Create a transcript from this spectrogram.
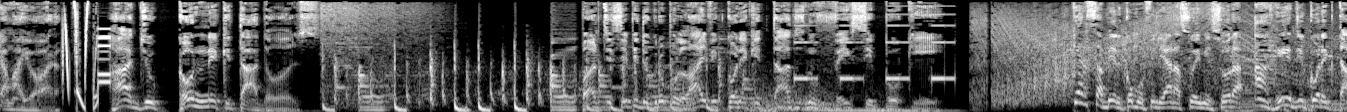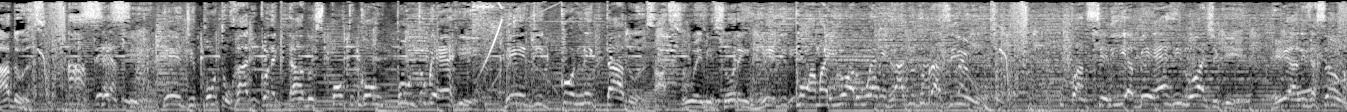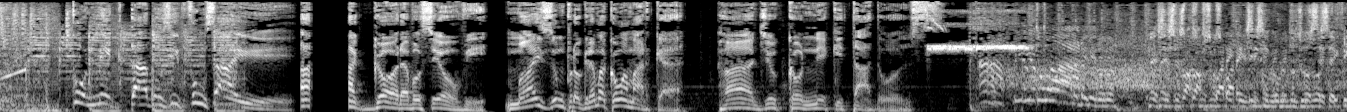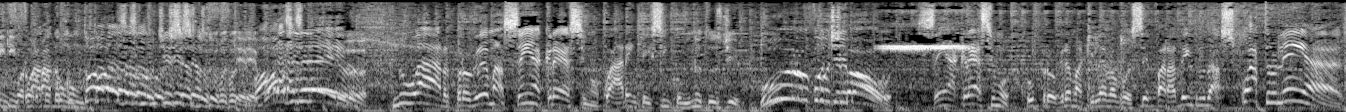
a maior. Rádio Conectados. Participe do grupo Live Conectados no Facebook. Quer saber como filiar a sua emissora à Rede Conectados? Acesse rede.radioconectados.com.br. Rede Conectados, a sua emissora em rede com a maior web rádio do Brasil. Parceria BR Logic. Realização Conectados e Funsai. Agora você ouve mais um programa com a marca Rádio Conectados. Apito árbitro. Nesses próximos 45 minutos você fica informado com todas as notícias do futebol brasileiro. No ar, programa sem acréscimo. 45 minutos de puro futebol. Sem acréscimo, o programa que leva você para dentro das quatro linhas.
